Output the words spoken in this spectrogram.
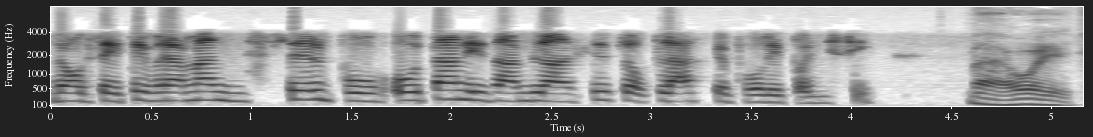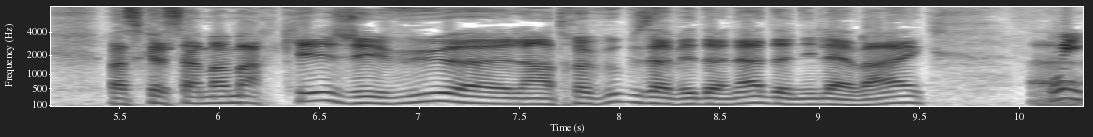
Donc, ça a été vraiment difficile pour autant les ambulanciers sur place que pour les policiers. Ben oui, parce que ça m'a marqué. J'ai vu euh, l'entrevue que vous avez donnée à Denis Lévesque Oui.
